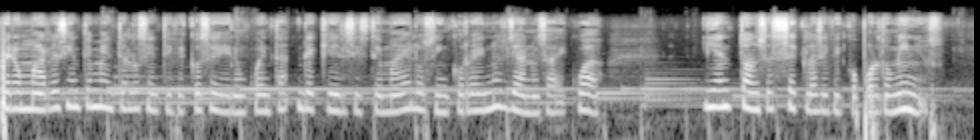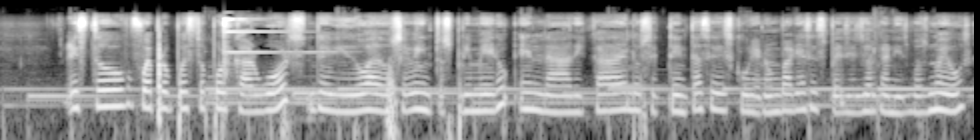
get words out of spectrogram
pero más recientemente los científicos se dieron cuenta de que el sistema de los cinco reinos ya no es adecuado y entonces se clasificó por dominios. Esto fue propuesto por Carl Wars debido a dos eventos. Primero, en la década de los 70 se descubrieron varias especies de organismos nuevos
